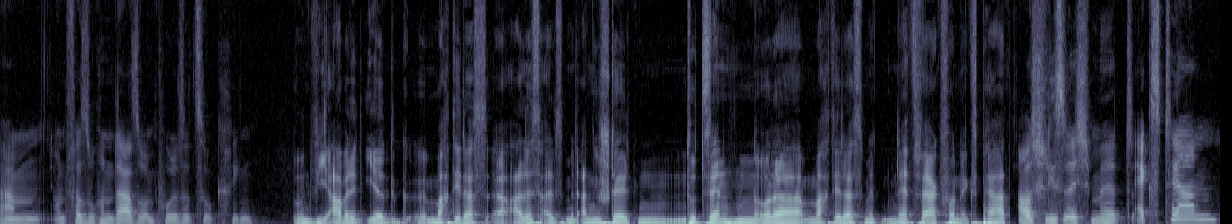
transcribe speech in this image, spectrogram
ähm, und versuchen da so Impulse zu kriegen. Und wie arbeitet ihr? Macht ihr das äh, alles als mit angestellten Dozenten oder macht ihr das mit einem Netzwerk von Experten? Ausschließlich mit externen.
